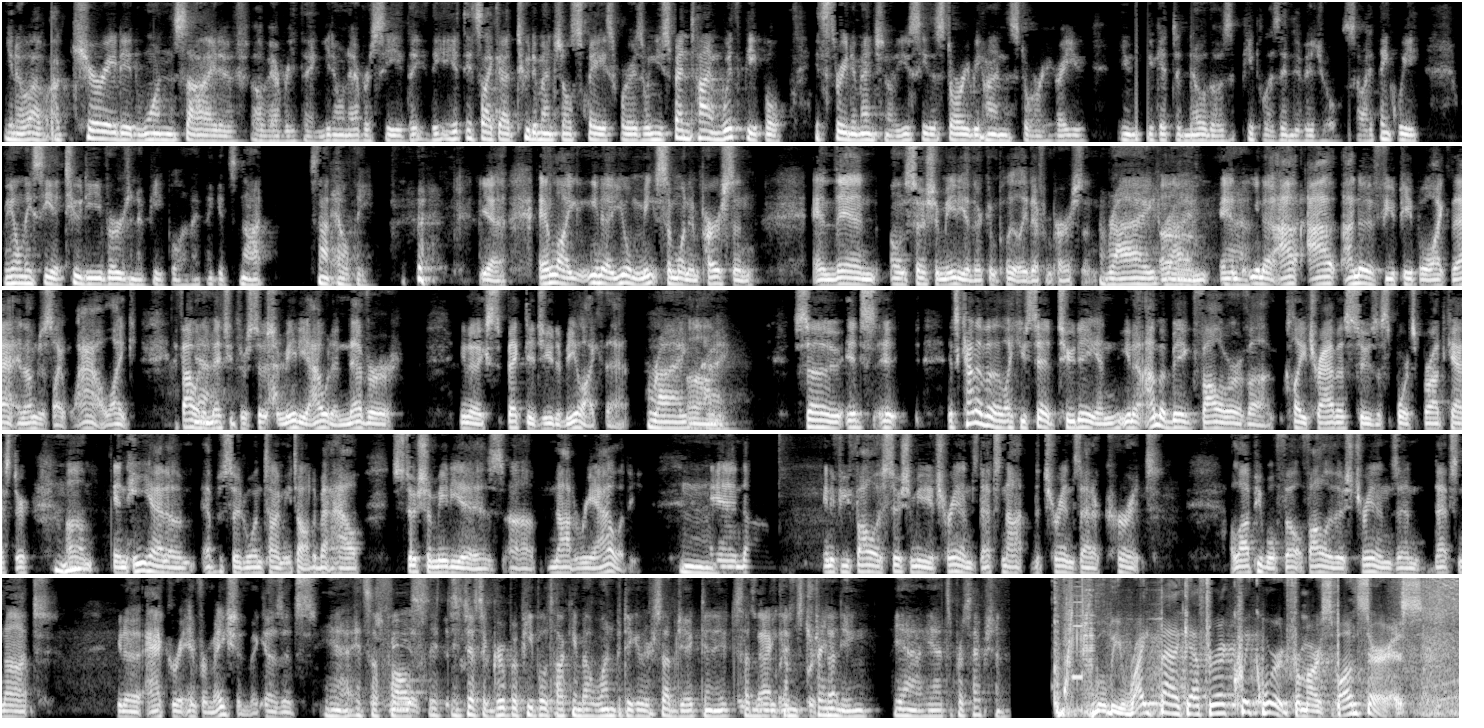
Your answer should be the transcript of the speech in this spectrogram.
you know, a, a, curated one side of, of everything. You don't ever see the, the, it's like a two dimensional space. Whereas when you spend time with people, it's three dimensional. You see the story behind the story, right? You, you, you get to know those people as individuals. So I think we, we only see a 2D version of people. And I think it's not, it's not healthy. Yeah. And like, you know, you'll meet someone in person and then on social media, they're a completely different person. Right. Um, right. And, yeah. you know, I, I, I know a few people like that and I'm just like, wow, like if I would have yeah. met you through social media, I would have never, you know, expected you to be like that. Right. Um, right. So it's it it's kind of a like you said 2D, and you know I'm a big follower of uh, Clay Travis, who's a sports broadcaster, mm-hmm. um, and he had an episode one time he talked about how social media is uh, not reality, mm. and um, and if you follow social media trends, that's not the trends that are current. A lot of people felt follow those trends, and that's not you know accurate information because it's yeah it's a false it's, it's, just a group of people talking about one particular subject and it suddenly exactly, becomes trending. Yeah yeah it's a perception. We'll be right back after a quick word from our sponsors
